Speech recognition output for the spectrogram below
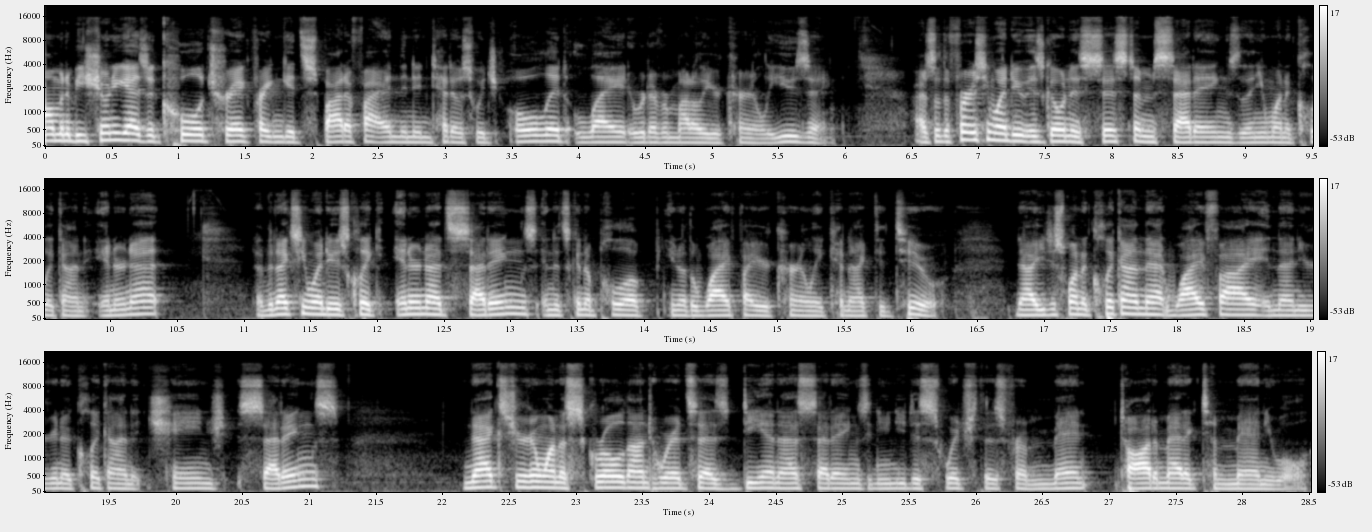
I'm going to be showing you guys a cool trick for I can get Spotify and the Nintendo Switch OLED, Lite, or whatever model you're currently using. All right, so the first thing you want to do is go into System Settings, then you want to click on Internet. Now the next thing you want to do is click Internet Settings, and it's going to pull up, you know, the Wi-Fi you're currently connected to. Now you just want to click on that Wi-Fi, and then you're going to click on Change Settings. Next, you're going to want to scroll down to where it says DNS Settings, and you need to switch this from man to automatic to manual.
